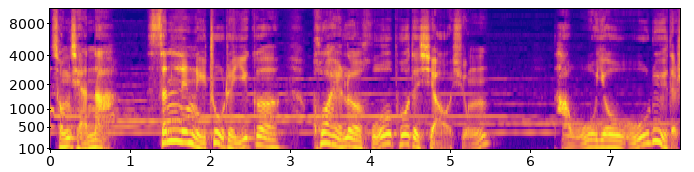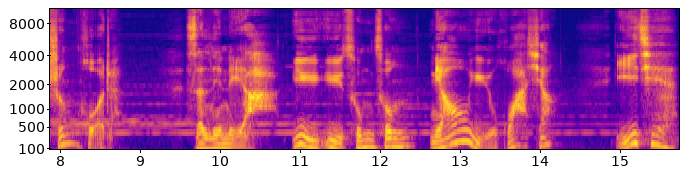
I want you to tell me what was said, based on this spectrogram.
从前呐，森林里住着一个快乐活泼的小熊，它无忧无虑地生活着。森林里呀，郁郁葱葱，鸟语花香，一切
